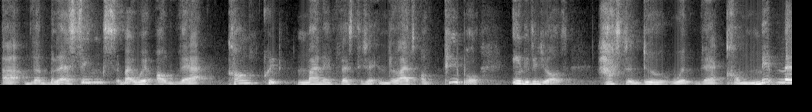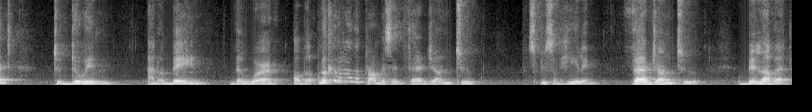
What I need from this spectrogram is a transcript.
uh, the blessings by way of their concrete manifestation in the lives of people, individuals, has to do with their commitment to doing and obeying the word of the Lord. Look at another promise in 3 John 2, speaks of healing. 3 John 2, beloved,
